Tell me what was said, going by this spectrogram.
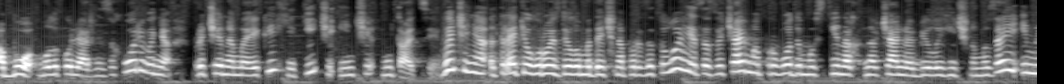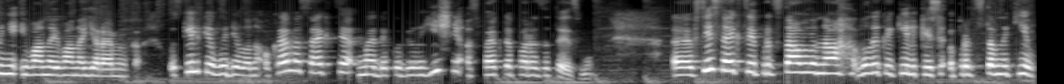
або молекулярні захворювання, причинами яких є ті чи інші мутації. Вивчення третього розділу медична паразитологія зазвичай ми проводимо в стінах навчально-біологічного музею імені Івана Івана Яременка, оскільки виділена окрема секція медико-біологічні аспекти паразитизму. Е, В цій секції представлена велика кількість представників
